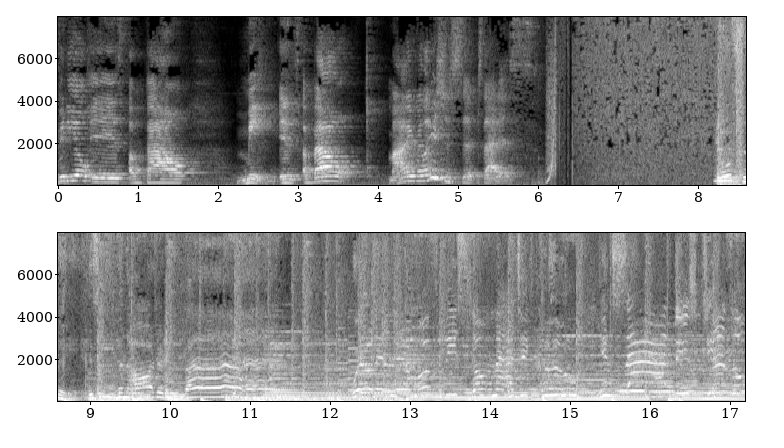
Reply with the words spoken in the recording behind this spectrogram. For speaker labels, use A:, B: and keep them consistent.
A: Video is about me. It's about my relationship status.
B: You'll see it's even harder to find. Well, then there must be some magic clue inside these gentle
